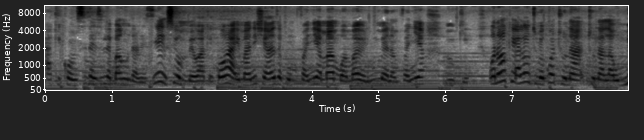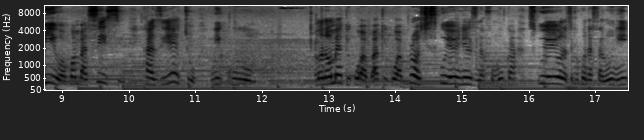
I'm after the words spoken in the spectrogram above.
akikonsida zile boundaries. Yeye sio mme wake kwa hiyo haimaanishi aanze kumfanyia mambo ambayo mume anamfanyia mke. Wanawake leo tumekuwa tuna tunalaumiwa kwamba sisi kazi yetu ni ku mwanaume akikuwa akikuwa approach siku hiyo hiyo nywele zinafumuka siku hiyo hiyo unataka kwenda saluni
